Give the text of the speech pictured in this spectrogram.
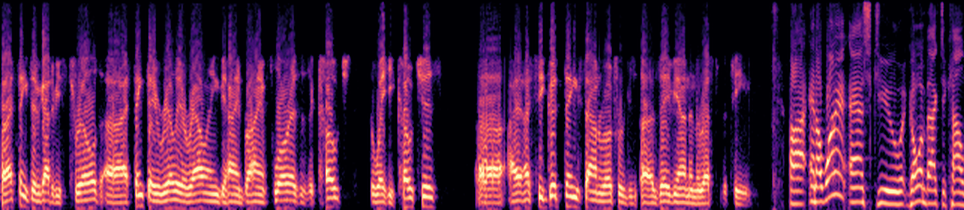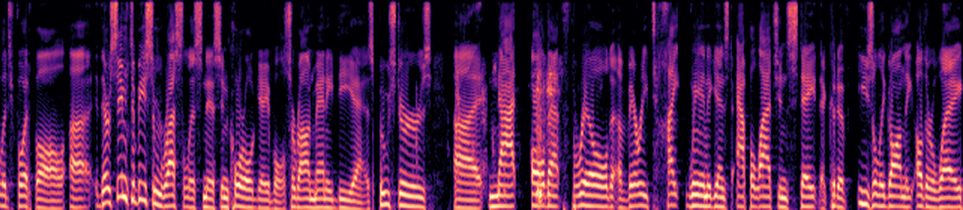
But I think they've got to be thrilled. Uh, I think they really are rallying behind Brian Flores as a coach, the way he coaches. Uh, I, I see good things down the road for uh, Xavier and the rest of the team. Uh, and I want to ask you, going back to college football, uh, there seems to be some restlessness in Coral Gables around Manny Diaz. Boosters uh, not all that thrilled. A very tight win against Appalachian State that could have easily gone the other way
